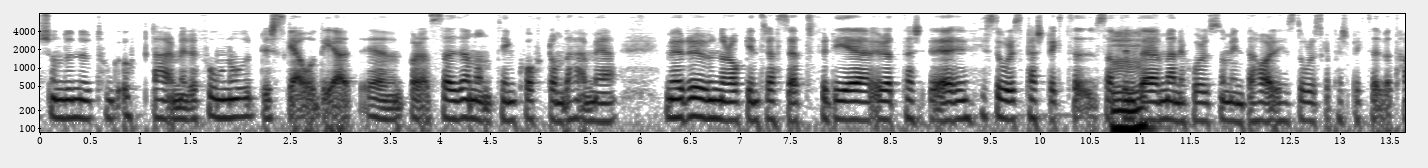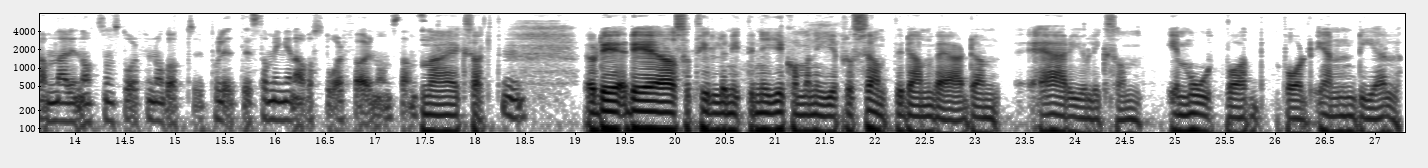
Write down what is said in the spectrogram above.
Eftersom du nu tog upp det här med det fornnordiska och det, eh, bara säga någonting kort om det här med, med runor och intresset för det ur ett pers eh, historiskt perspektiv. Så att mm. inte människor som inte har det historiska perspektivet hamnar i något som står för något politiskt som ingen av oss står för någonstans. Nej, exakt. Mm. Och det, det är alltså till 99,9 procent i den världen är ju liksom emot vad, vad en del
